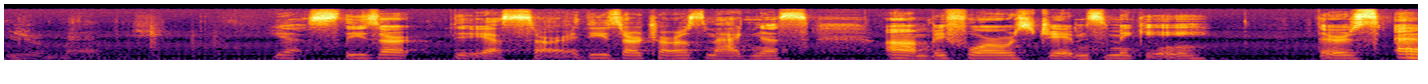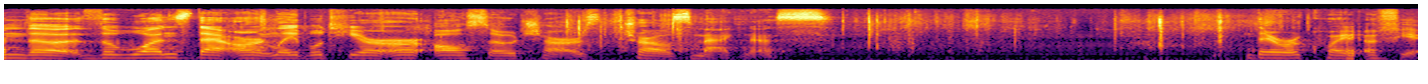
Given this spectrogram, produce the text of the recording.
These are Magnus. Yes, these are, yes, sorry, these are Charles Magnus. Um, before was James Magee. There's, and the, the ones that aren't labeled here are also Charles, Charles Magnus. There were quite a few.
